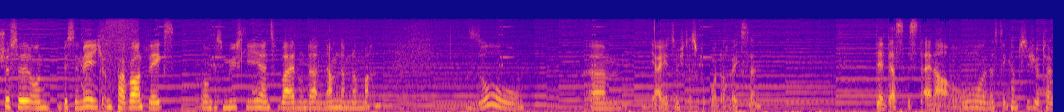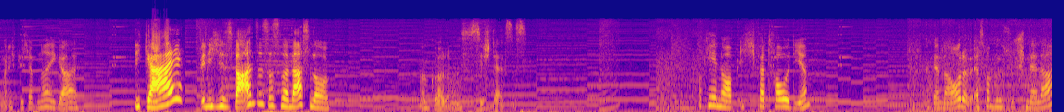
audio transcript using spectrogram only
Schüssel und ein bisschen Milch und ein paar Cornflakes. Und ein bisschen Müsli hinzuweisen und dann Nam Nam Nam machen. So. Ähm, ja, jetzt möchte ich das Pokémon doch wechseln. Denn das ist einer... Oh, das Ding kann Psychotag, wenn ich Pech habe. Na, egal. Egal? Wenn ich das Wahnsinn ist das nur Nuzlocke. Oh Gott, das ist ihr stärkstes. Okay, Norb, ich vertraue dir. Genau, erstmal bist du schneller.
